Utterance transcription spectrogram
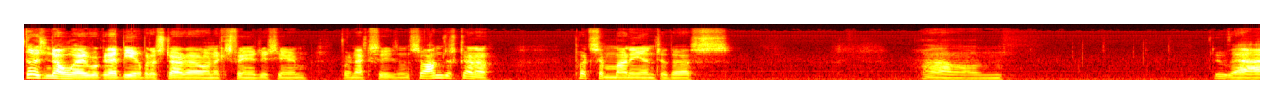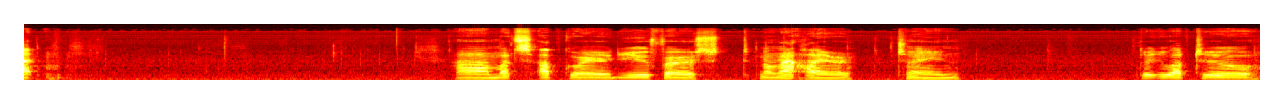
There's no way we're gonna be able to start our own Xfinity team for next season. So I'm just gonna put some money into this. Um, do that. Um, let's upgrade you first. No, not higher. Train. Get you up to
